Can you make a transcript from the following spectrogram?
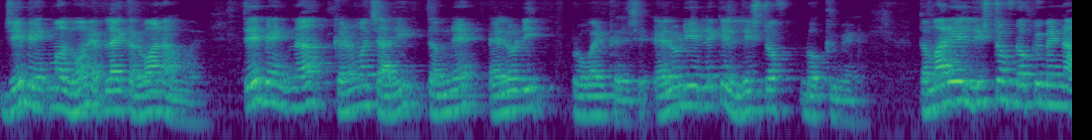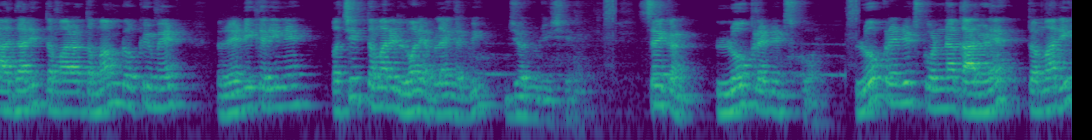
જે બેંકમાં લોન એપ્લાય કરવાના હોય, તે બેંકના કર્મચારી તમને એલઓડી પ્રોવાઈડ કરે છે. એલઓડી એટલે કે લિસ્ટ ઓફ ડોક્યુમેન્ટ તમારે લિસ્ટ ઓફ ડોક્યુમેન્ટના આધારિત તમારા તમામ ડોક્યુમેન્ટ રેડી કરીને પછી જ તમારે લોન એપ્લાય કરવી જરૂરી છે. Second low credit score low credit સ્કોરના કારણે તમારી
